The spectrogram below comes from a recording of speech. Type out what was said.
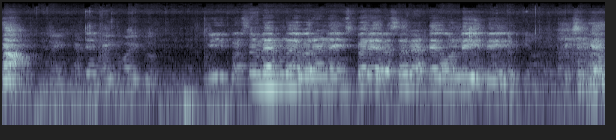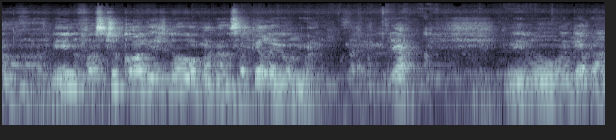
హా. మీ పర్సనల్ లైఫ్లో ఎవరైనా ఇన్స్పైర్ అయ్యారా సార్ అంటే ఓన్లీ ఇది నేను ఫస్ట్ కాలేజ్లో మన సత్యాలయ ఉన్నాను యా. నేను అంటే ఆ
